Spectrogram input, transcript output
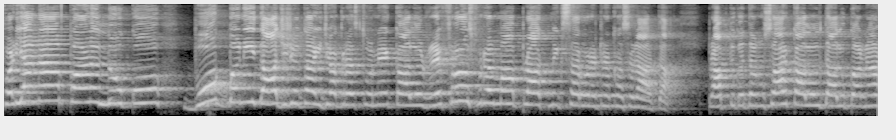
ફળિયાના પણ લોકો ભોગ બની દાજી જતા ઇજાગ્રસ્તોને કાલોલ રેફરલ હોસ્પિટલમાં પ્રાથમિક સારવાર હેઠળ ખસેડાયા હતા. પ્રાપ્ત કરતા અનુસાર કાલોલ તાલુકાના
